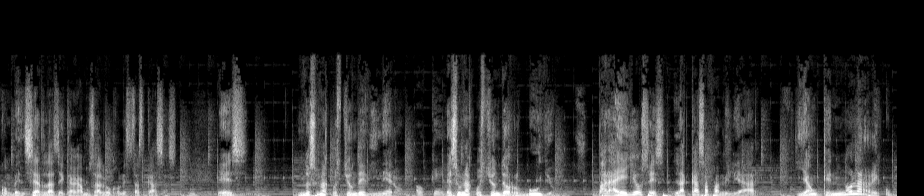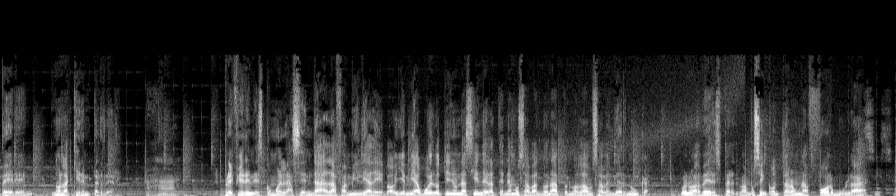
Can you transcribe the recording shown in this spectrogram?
convencerlas de que hagamos algo con estas casas. Es, no es una cuestión de dinero. Ok. Es una cuestión de orgullo. Para ellos es la casa familiar y aunque no la recuperen, no la quieren perder. Ajá. Prefieren, es como el hacendado, la familia de, oye, mi abuelo tiene una hacienda y la tenemos abandonada, pero no la vamos a vender nunca. Bueno, a ver, espera, vamos a encontrar una fórmula Sí, sí.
